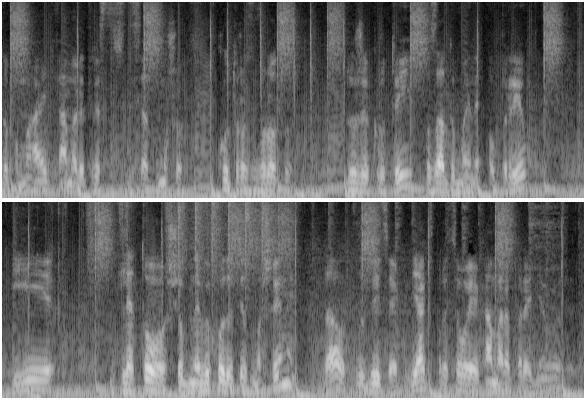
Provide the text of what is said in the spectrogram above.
допомагають камери 360, тому що кут розвороту дуже крутий, позаду мене обрив. І для того, щоб не виходити з машини, да, от дивіться, як, як спрацьовує камера переднього вигляду.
